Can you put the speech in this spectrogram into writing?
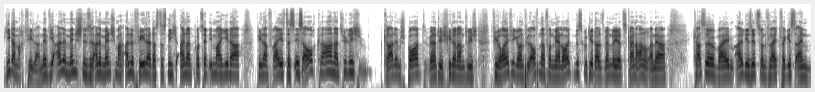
jeder macht Fehler. Ne? Wir alle Menschen, sind alle Menschen, machen alle Fehler, dass das nicht 100% immer jeder fehlerfrei ist. Das ist auch klar, natürlich gerade im Sport werden natürlich Fehler dann natürlich viel häufiger und viel offener von mehr Leuten diskutiert, als wenn du jetzt, keine Ahnung, an der Kasse beim Aldi sitzt und vielleicht vergisst, ein,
